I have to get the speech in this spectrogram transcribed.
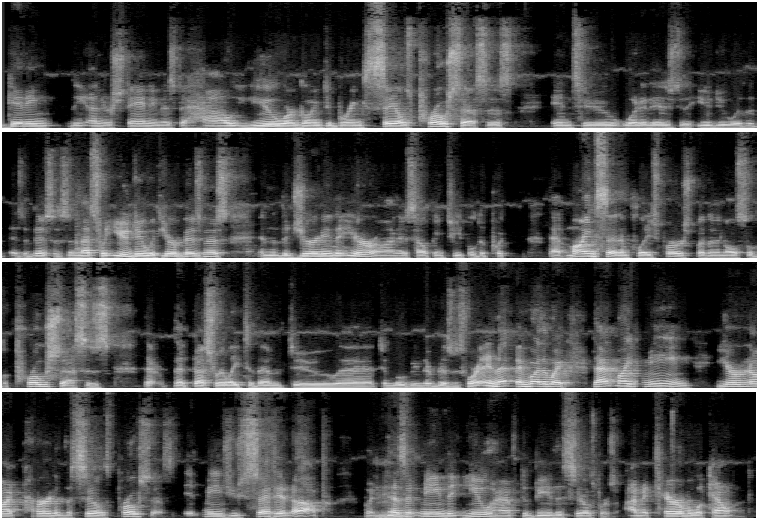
getting the understanding as to how you are going to bring sales processes into what it is that you do with it as a business and that's what you do with your business and the journey that you're on is helping people to put that mindset in place first, but then also the processes that, that best relate to them to uh, to moving their business forward. And that, and by the way, that might mean you're not part of the sales process. It means you set it up, but mm-hmm. doesn't mean that you have to be the salesperson. I'm a terrible accountant.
